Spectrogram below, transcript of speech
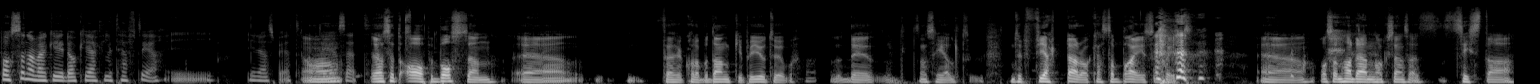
Bossarna verkar ju dock jäkligt häftiga i, i det här spelet. Ja. Jag har sett. Jag har sett apbossen, eh, för jag kollar på Donkey på YouTube. Det ser helt, den typ fjärtar och kastar bajs och skit. eh, och sen har den också en sån här sista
